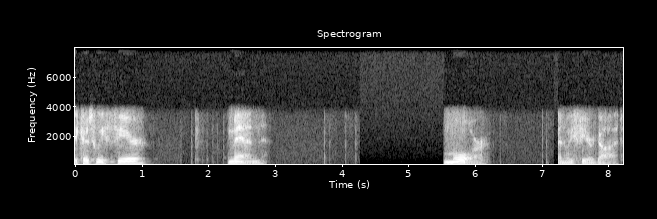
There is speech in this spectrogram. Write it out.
Because we fear men more than we fear God.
